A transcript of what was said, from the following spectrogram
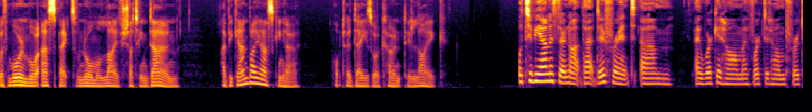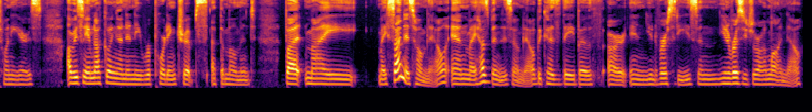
with more and more aspects of normal life shutting down, I began by asking her what her days were currently like. Well, to be honest, they're not that different. Um, I work at home. I've worked at home for 20 years. Obviously, I'm not going on any reporting trips at the moment, but my my son is home now and my husband is home now because they both are in universities and universities are online now.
